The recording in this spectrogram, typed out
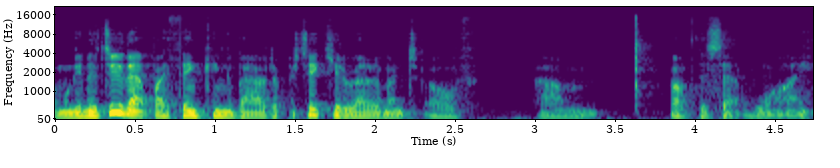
And we're going to do that by thinking about a particular element of, um, of the set Y.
